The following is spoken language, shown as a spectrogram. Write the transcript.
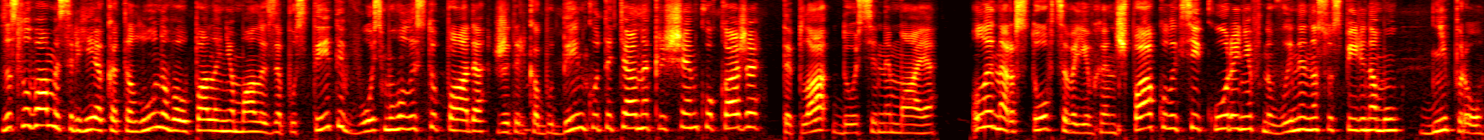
За словами Сергія Каталунова, опалення мали запустити 8 листопада. Жителька будинку Тетяна Крищенко каже, тепла досі немає. Олена Ростовцева, Євген Шпак, Олексій Коренєв. Новини на Суспільному. Дніпро.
